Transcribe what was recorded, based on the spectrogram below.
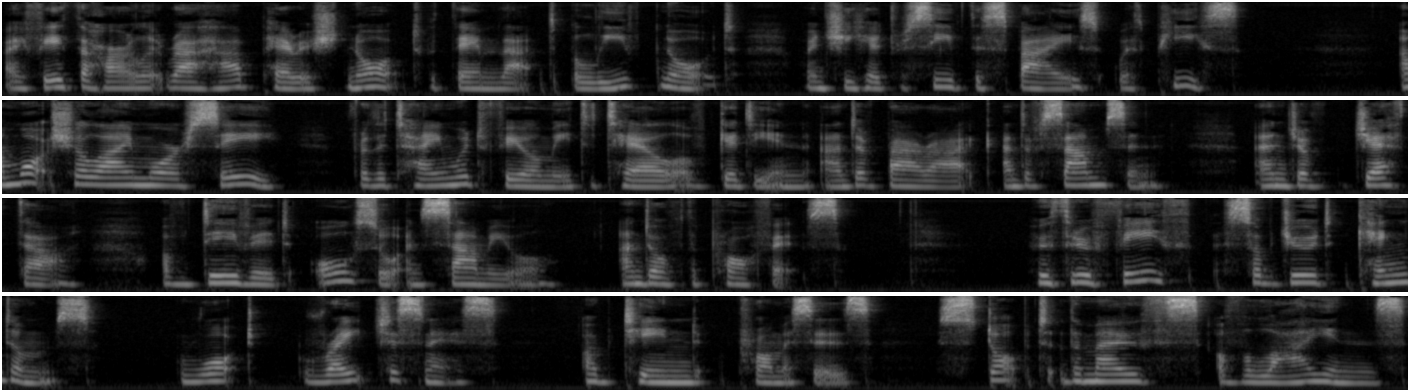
By faith the harlot Rahab perished not with them that believed not, when she had received the spies with peace. And what shall I more say? For the time would fail me to tell of Gideon, and of Barak, and of Samson, and of Jephthah, of David also, and Samuel, and of the prophets, who through faith subdued kingdoms, wrought righteousness, obtained promises, stopped the mouths of lions,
